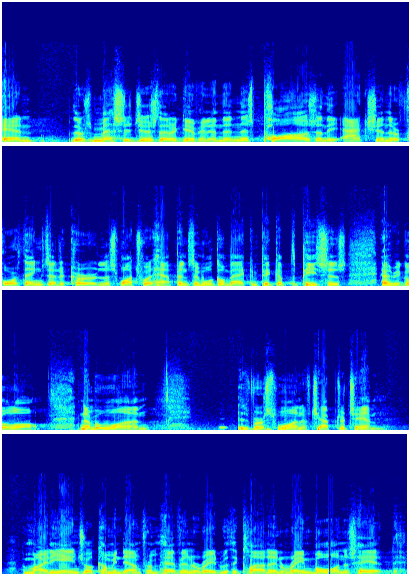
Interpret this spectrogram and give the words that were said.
And there's messages that are given. And then this pause in the action, there are four things that occur. Let's watch what happens. And we'll go back and pick up the pieces as we go along. Number one is verse 1 of chapter 10 a mighty angel coming down from heaven, arrayed with a cloud and a rainbow on his head.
